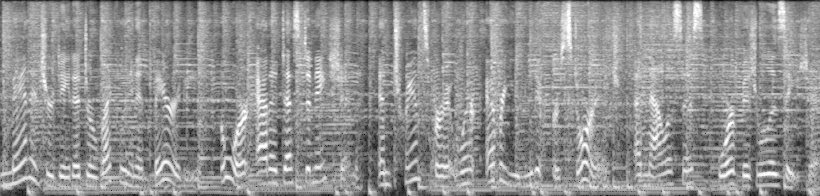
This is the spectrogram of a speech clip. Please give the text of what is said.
Manage your data directly in Adverity or at a destination and transfer it wherever you need it for storage, analysis, or visualization.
